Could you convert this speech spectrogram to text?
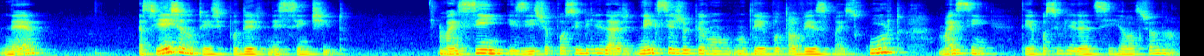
né? A ciência não tem esse poder nesse sentido. Mas sim, existe a possibilidade, nem que seja por um, um tempo talvez mais curto, mas sim, tem a possibilidade de se relacionar.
